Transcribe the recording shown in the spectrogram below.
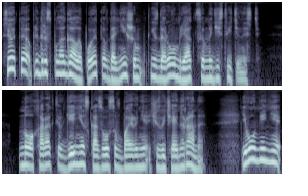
все это предрасполагало поэта в дальнейшем к нездоровым реакциям на действительность. Но характер гения сказывался в Байроне чрезвычайно рано. Его умение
